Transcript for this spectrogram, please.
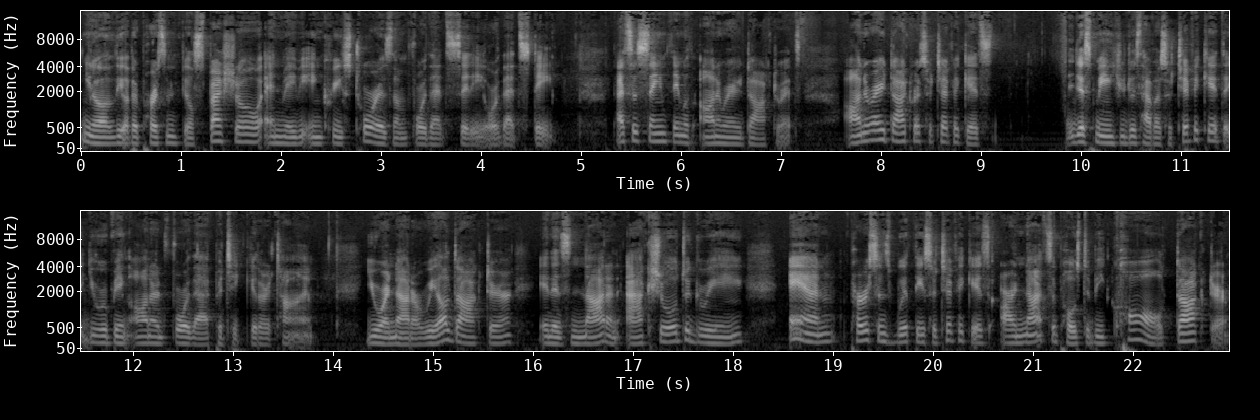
you know, the other person feel special and maybe increase tourism for that city or that state. That's the same thing with honorary doctorates. Honorary doctorate certificates, it just means you just have a certificate that you were being honored for that particular time. You are not a real doctor. It is not an actual degree. And persons with these certificates are not supposed to be called doctor.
